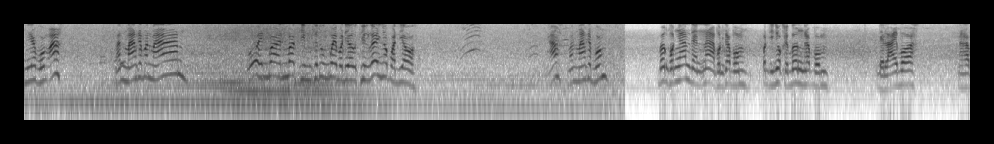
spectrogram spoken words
นี่ครับผมอะมันมันครับมันมันโอ้เห็นว่าเห็นว่าทิมสะดุ้งไว้ประเดียวถึงเลยยกปัดเดียวเอามันมันครับผม เบิ้งผลงานแต่หน้าผลครับผมปฏิยกให้เบิ้งครับผมได้หลายบ่นะครับ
